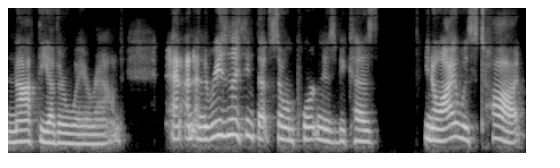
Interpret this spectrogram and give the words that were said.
not the other way around. And, and, and the reason I think that's so important is because, you know, I was taught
